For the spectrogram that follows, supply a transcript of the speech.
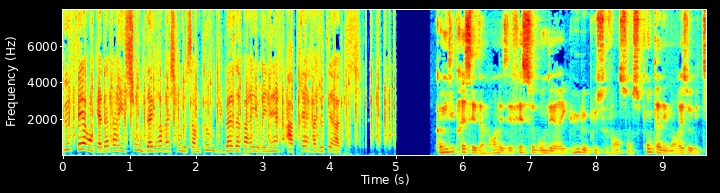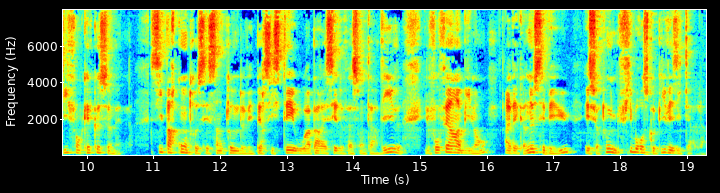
Que faire en cas d'apparition ou d'aggravation de symptômes du bas appareil urinaire après radiothérapie? Comme dit précédemment, les effets secondaires aigus le plus souvent sont spontanément résolutifs en quelques semaines. Si par contre ces symptômes devaient persister ou apparaissaient de façon tardive, il faut faire un bilan avec un ECBU et surtout une fibroscopie vésicale.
